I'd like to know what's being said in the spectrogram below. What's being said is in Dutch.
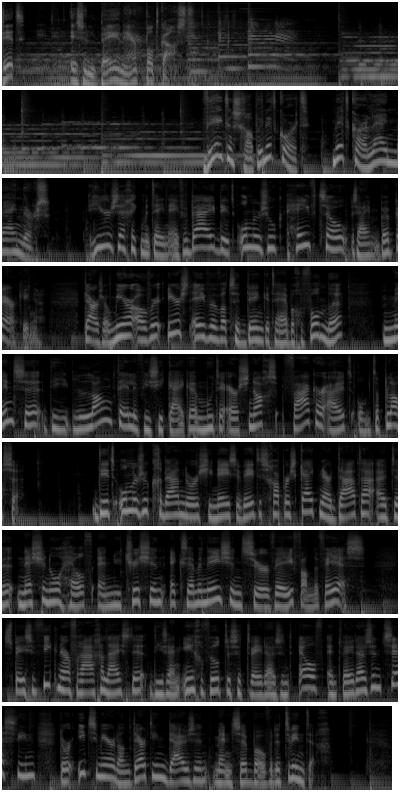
Dit is een BNR podcast. Wetenschap in het kort met Carlijn Meinders. Hier zeg ik meteen even bij: dit onderzoek heeft zo zijn beperkingen. Daar zo meer over. Eerst even wat ze denken te hebben gevonden. Mensen die lang televisie kijken, moeten er s'nachts vaker uit om te plassen. Dit onderzoek gedaan door Chinese wetenschappers kijkt naar data uit de National Health and Nutrition Examination Survey van de VS. Specifiek naar vragenlijsten die zijn ingevuld tussen 2011 en 2016 door iets meer dan 13.000 mensen boven de 20.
